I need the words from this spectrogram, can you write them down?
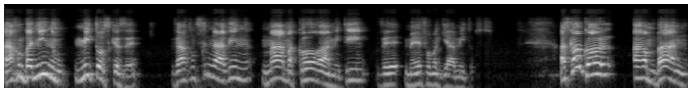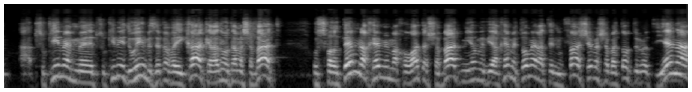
אנחנו בנינו מיתוס כזה, ואנחנו צריכים להבין מה המקור האמיתי ומאיפה מגיע המיתוס. אז קודם כל, הרמב"ן, הפסוקים הם פסוקים ידועים בספר ויקרא, קראנו אותם השבת, וספרתם לכם ממחרת השבת מיום מביאכם את עומר התנופה, שבע שבתות תהיינה,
